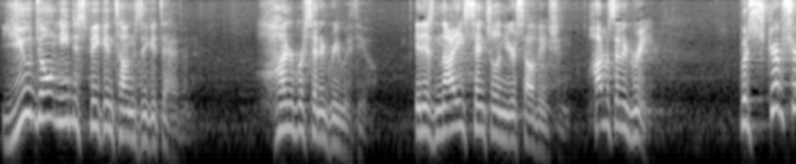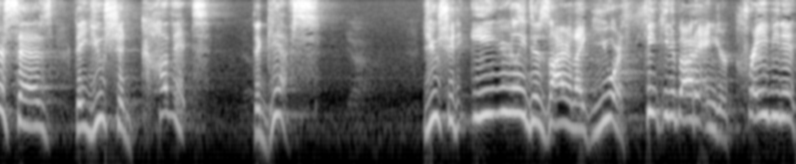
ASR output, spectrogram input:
You don't need to speak in tongues to get to heaven. 100% agree with you. It is not essential in your salvation. 100% agree. But scripture says that you should covet the gifts. You should eagerly desire, like you are thinking about it and you're craving it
